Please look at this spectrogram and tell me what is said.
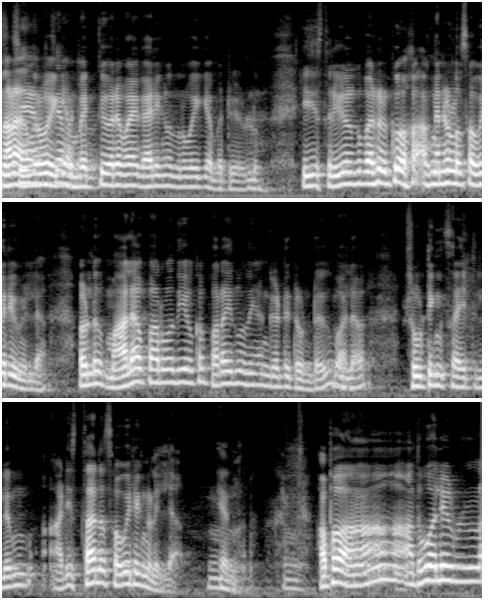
നിർവഹിക്കാൻ വ്യക്തിപരമായ കാര്യങ്ങൾ നിർവഹിക്കാൻ പറ്റുകയുള്ളൂ. ഈ സ്ത്രീകൾക്ക് പലർക്കും അങ്ങനെയുള്ള സൗകര്യമില്ല. അതുകൊണ്ട് മാലാ പാർവതിയൊക്കെ പറയുന്നത് ഞാൻ കേട്ടിട്ടുണ്ട്. പല ഷൂട്ടിംഗ് സൈറ്റിലും അടിസ്ഥാന സൗകര്യങ്ങളില്ല എന്ന്. അപ്പോൾ ആ അതുപോലെയുള്ള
